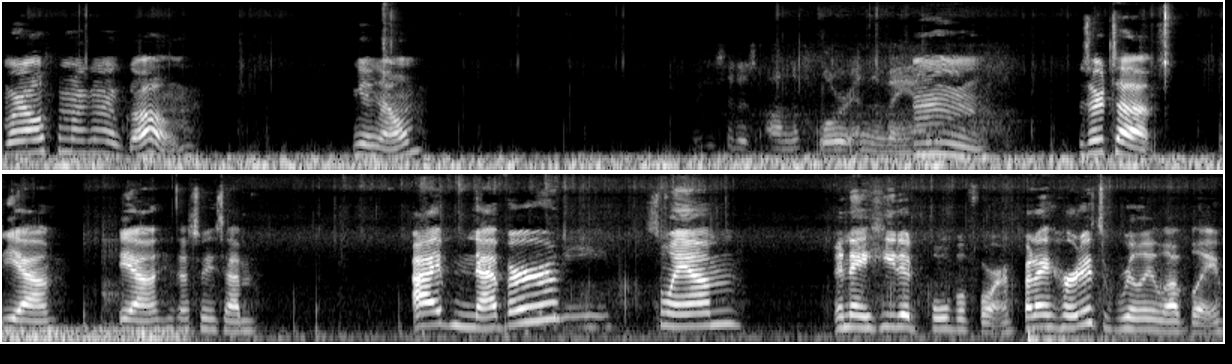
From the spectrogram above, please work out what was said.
Where else am I gonna go? You know? He said it's on the floor in the van. Mm. Zerta. Yeah. Yeah, that's what he said. I've never Me. swam in a heated pool before, but I heard it's really lovely.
